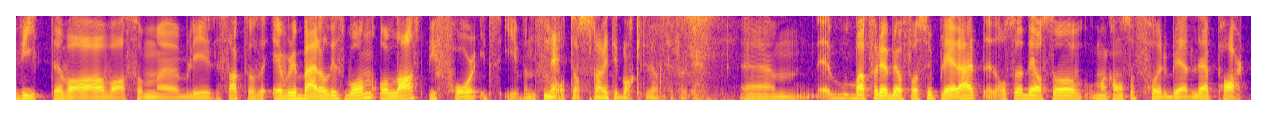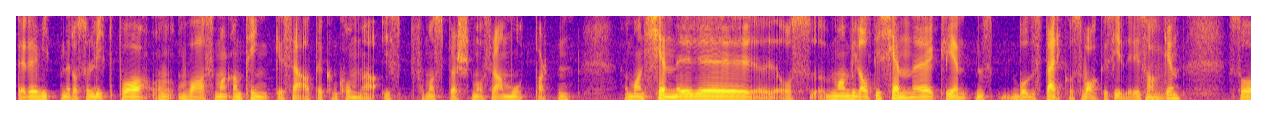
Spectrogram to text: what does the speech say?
Vite hva, hva, som eh, blir sagt. Altså, every battle is won or last before it's even fought. Nettopp. Da er vi tilbake til den, selvfølgelig. Um, bare for øvrig å få supplere her, også også, Man kan også forberede parter, vitner, også litt på hva som man kan tenke seg at det kan komme i form av spørsmål fra motparten. Man, kjenner, eh, man vil alltid kjenne klientens både sterke og svake sider i mm. saken. Mm. Så,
